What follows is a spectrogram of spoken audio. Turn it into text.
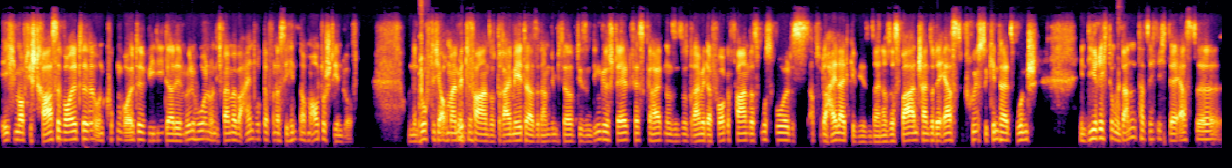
ich immer auf die Straße wollte und gucken wollte, wie die da den Müll holen und ich war immer beeindruckt davon, dass sie hinten auf dem Auto stehen durften. Und dann durfte ich auch mal mitfahren, so drei Meter. Also da haben die mich da auf diesem Ding gestellt, festgehalten und sind so drei Meter vorgefahren. Das muss wohl das absolute Highlight gewesen sein. Also das war anscheinend so der erste, früheste Kindheitswunsch in die Richtung. Und dann tatsächlich der erste,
